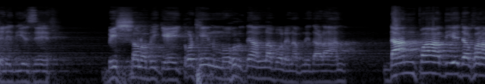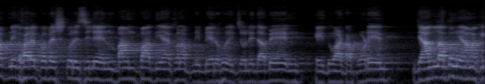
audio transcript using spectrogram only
ফেলে দিয়েছে। বিশ্ব নবীকে এই কঠিন মুহূর্তে আল্লাহ বলেন, আপনি দাঁড়ান। ডান পা দিয়ে যখন আপনি ঘরে প্রবেশ করেছিলেন, বাম পা দিয়ে এখন আপনি বের হয়ে চলে যাবেন। এই দোয়াটা পড়েন যে, আল্লাহ তুমি আমাকে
